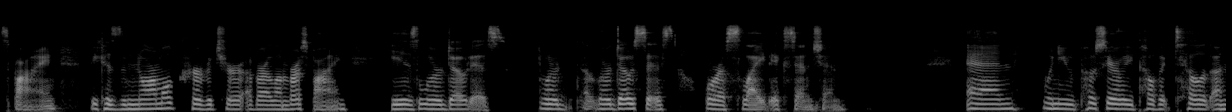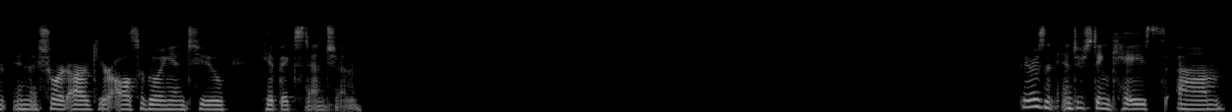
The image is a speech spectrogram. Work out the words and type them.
spine because the normal curvature of our lumbar spine is lordosis, uh, lordosis or a slight extension. And when you posteriorly pelvic tilt on, in a short arc, you're also going into hip extension. There is an interesting case um,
